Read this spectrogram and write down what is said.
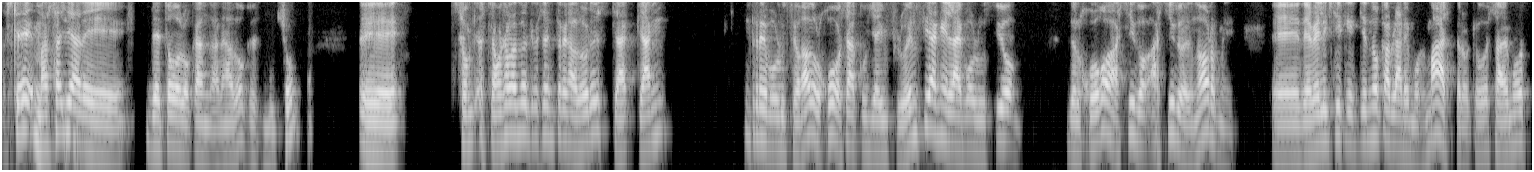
Es que más allá de, todo lo que han ganado, que es mucho, eh, estamos hablando de tres entrenadores que, que han revolucionado el juego, o sea, cuya influencia en la evolución del juego ha sido, ha sido enorme. Eh, de Belichick entiendo que hablaremos más, pero todos sabemos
